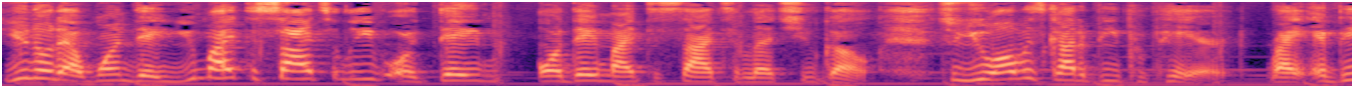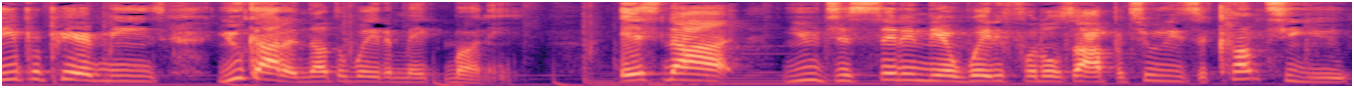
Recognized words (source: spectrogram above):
you know that one day you might decide to leave or they or they might decide to let you go. So you always got to be prepared, right? And being prepared means you got another way to make money. It's not you just sitting there waiting for those opportunities to come to you,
